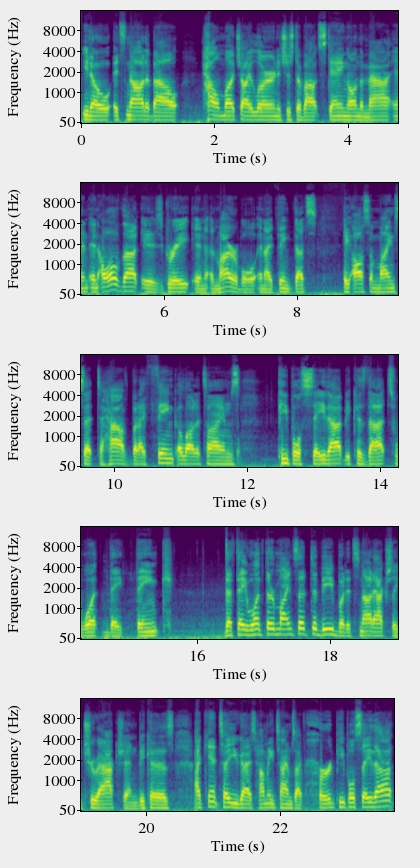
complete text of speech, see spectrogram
you know, it's not about how much I learn. It's just about staying on the mat. And, and all of that is great and admirable. And I think that's a awesome mindset to have. But I think a lot of times people say that because that's what they think that they want their mindset to be, but it's not actually true action because I can't tell you guys how many times I've heard people say that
